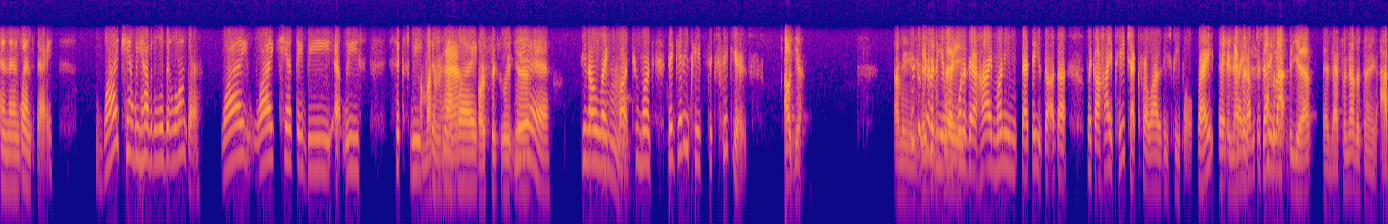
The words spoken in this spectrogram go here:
and then Wednesday. Why can't we have it a little bit longer? Why why can't they be at least six weeks, A month if and a not half like or six weeks. Yeah. yeah. You know, like Hmm. about two months. They're getting paid six figures. Oh yeah. I mean, This is going to be paid, like one of their high money that they the, the like a high paycheck for a lot of these people, right? and, and that's like, a- I'm just that's thinking. what I yeah, and that's another thing. I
